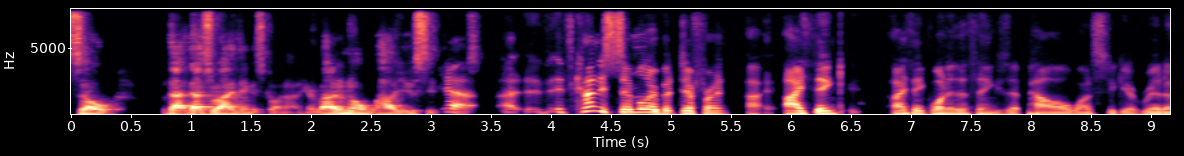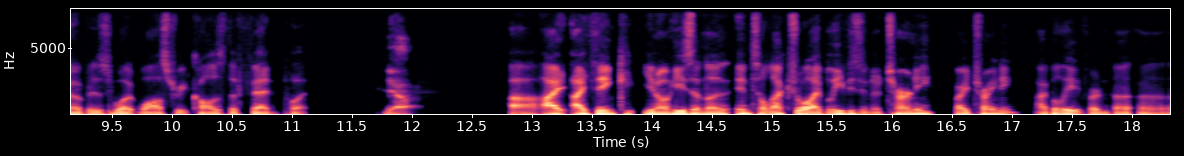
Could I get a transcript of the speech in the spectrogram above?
So that, that's what I think is going on here. But I don't know how you see. Yeah, it's kind of similar but different. I, I think I think one of the things that Powell wants to get rid of is what Wall Street calls the Fed put. Yeah. Uh, I I think you know he's an uh, intellectual. I believe he's an attorney by training. I believe or a, a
